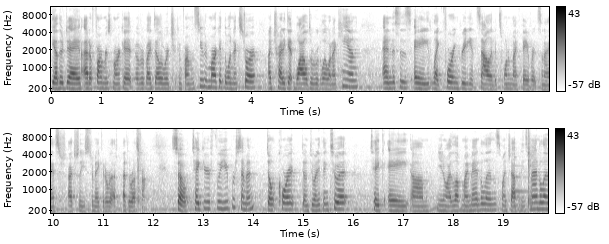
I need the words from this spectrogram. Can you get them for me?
the other day at a farmer's market over by Delaware Chicken Farm and Seafood Market, the one next door. I try to get wild arugula when I can. And this is a like four ingredient salad. It's one of my favorites and I actually used to make it at the restaurant. So take your fuyu persimmon, don't core it, don't do anything to it. Take a, um, you know, I love my mandolins, my Japanese mandolin,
